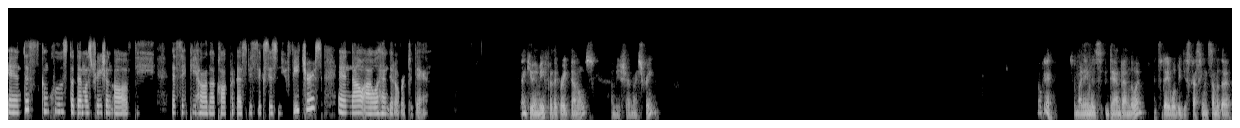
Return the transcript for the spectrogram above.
And this concludes the demonstration of the SAP HANA Cockpit SP6's new features. And now I will hand it over to Dan. Thank you, Amy, for the great demos. Let me share my screen. Okay, so my name is Dan Van Leeuwen, and today we'll be discussing some of the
